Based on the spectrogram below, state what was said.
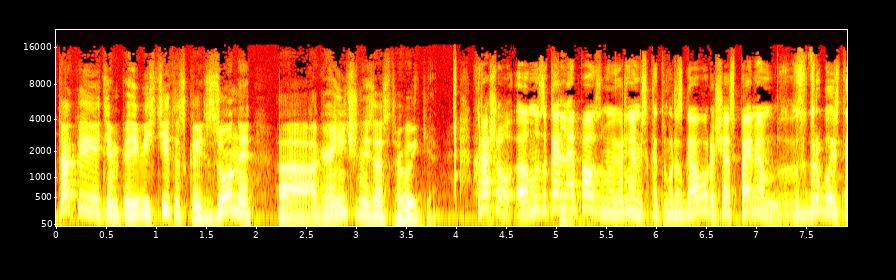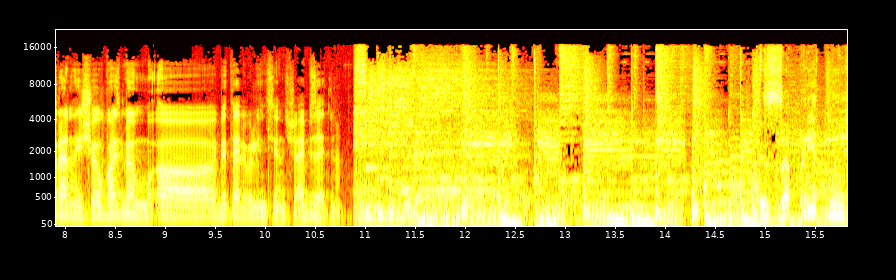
так и этим перевести, так сказать, зоны а, ограниченной застройки. Хорошо, э, музыкальная пауза, мы вернемся к этому разговору. Сейчас поймем, с другой стороны еще возьмем э, Виталия Валентиновича. Обязательно. Запретных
